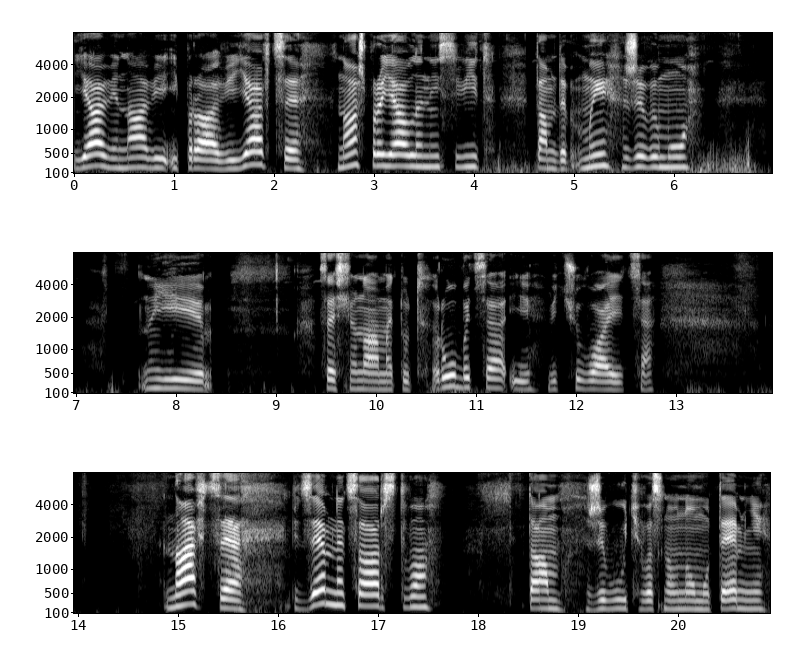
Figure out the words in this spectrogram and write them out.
Яві, Наві і праві. Яв це наш проявлений світ, там, де ми живемо. І все, що нами тут робиться і відчувається. Нав це підземне царство. Там живуть в основному темні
